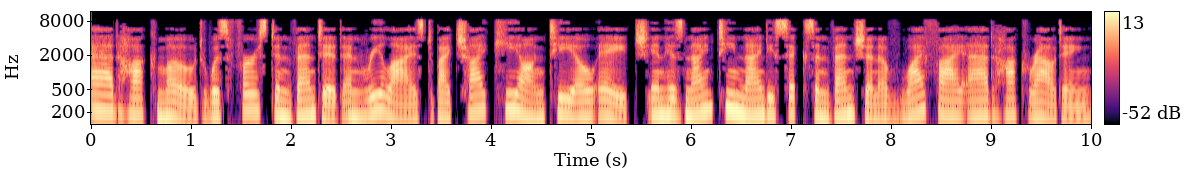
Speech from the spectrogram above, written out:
Ad hoc mode was first invented and realized by Chai Keong Toh in his 1996 invention of Wi-Fi ad hoc routing,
